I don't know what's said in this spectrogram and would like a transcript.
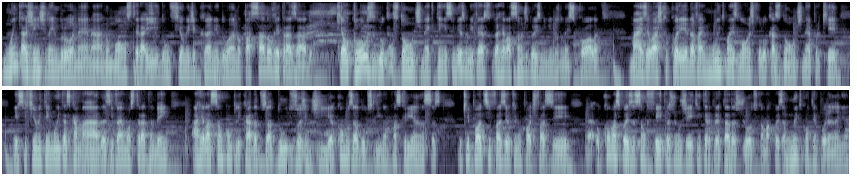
Muita gente lembrou, né, na, no Monster aí, de um filme de Cannes do ano passado ou retrasado, que é o Close Lucas Don't, né, que tem esse mesmo universo da relação de dois meninos numa escola, mas eu acho que o Coreda vai muito mais longe que o Lucas Don't, né, porque esse filme tem muitas camadas e vai mostrar também a relação complicada dos adultos hoje em dia, como os adultos lidam com as crianças, o que pode se fazer, o que não pode fazer, é, como as coisas são feitas de um jeito e interpretadas de outro, que é uma coisa muito contemporânea.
